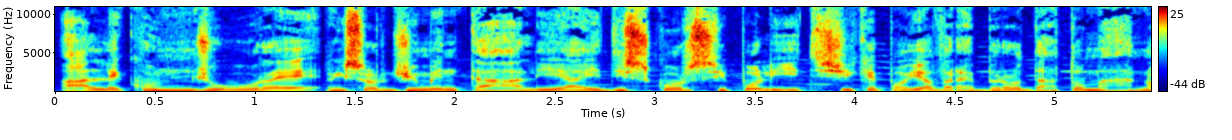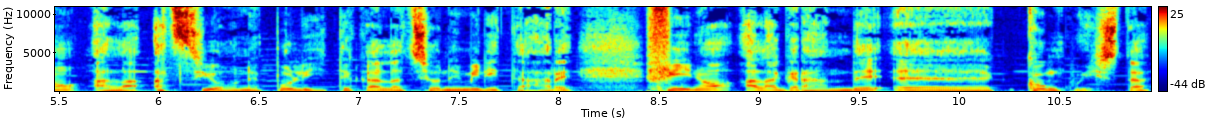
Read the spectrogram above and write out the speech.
alle congiure risorgimentali, ai discorsi politici che poi avrebbero dato mano all'azione politica, all'azione militare fino alla grande eh, conquista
